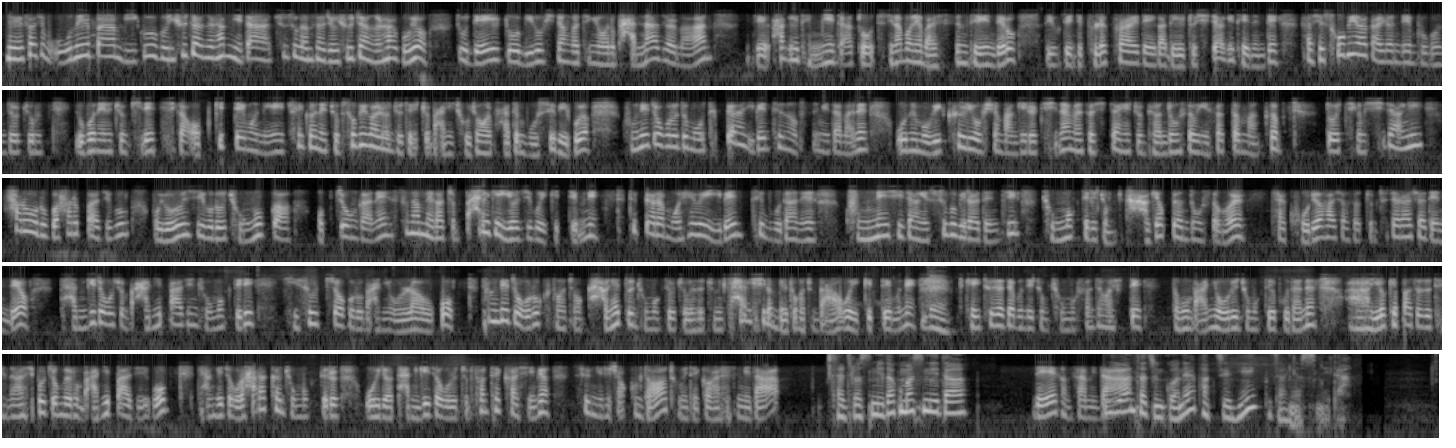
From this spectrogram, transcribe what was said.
네, 사실 오늘 밤 미국은 휴장을 합니다. 추수감사절 휴장을 하고요. 또 내일 또 미국 시장 같은 경우는 반나절만 이제 하게 됩니다. 또 지난번에 말씀드린 대로 미국도 이제 블랙 프라이데이가 내일 또 시작이 되는데 사실 소비와 관련된 부분들 좀 이번에는 좀 기대치가 없기 때문에 최근에 좀 소비 관련주들이 좀 많이 조정을 받은 모습이고요. 국내적으로도 뭐 특별한 이벤트는 없습니다만은 오늘 뭐 weekly 옵션 만기를 지나면서 시장에 좀 변동성이 있었던 만큼 또 지금 시장이 하루 오르고 하루 빠지고 뭐 이런 식으로 종목과 업종 간의 순환매가 좀 빠르게 이어지고 있기 때문에 특별한 뭐 해외 이벤트보다는 국내 시장의 수급이라든지 종목들의 좀 가격 변동성을 잘 고려하셔서 좀 투자를 하셔야 되는데요. 단기적으로 좀 많이 빠진 종목들이 기술적으로 많이 올라오고 상대적으로 그동안 좀 강했던 종목들 쪽에서 좀 차익 실현 매도가 좀 나오고 있기 때문에 네. 개인 투자자분들이 좀 종목 선정하실 때 너무 많이 오른 종목들보다는 아 이렇게 빠져도 되나 싶을 정도로 많이 빠지고 장기적으로 하락한 종목들을 오히려 단기적으로 좀 선택하시면 수익률이 조금 더 도움이 될 것 같습니다. 잘 들었습니다. 고맙습니다. 네, 감사합니다. 유안타증권의 박진희 부장이었습니다.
